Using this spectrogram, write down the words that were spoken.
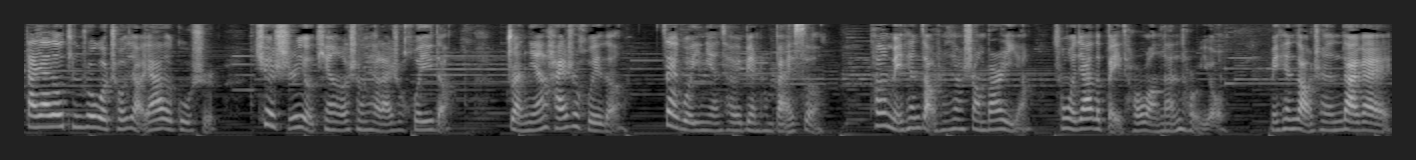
大家都听说过丑小鸭的故事，确实有天鹅生下来是灰的，转年还是灰的，再过一年才会变成白色。它们每天早晨像上班一样，从我家的北头往南头游。每天早晨大概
